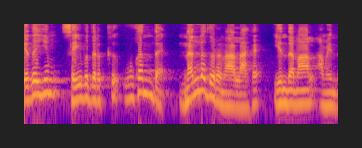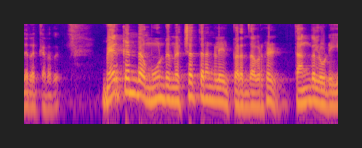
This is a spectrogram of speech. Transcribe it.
எதையும் செய்வதற்கு உகந்த நல்லதொரு நாளாக இந்த நாள் அமைந்திருக்கிறது. மேற்கண்ட மூன்று நட்சத்திரங்களில் பிறந்தவர்கள் தங்களுடைய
